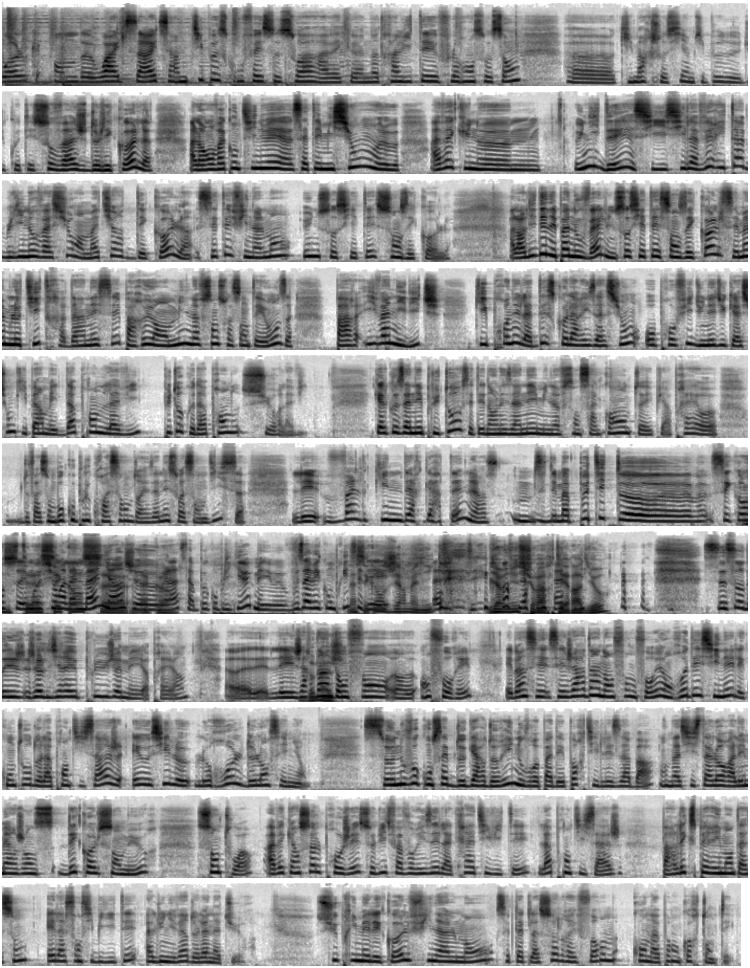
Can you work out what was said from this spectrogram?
Walk on the Wild Side, c'est un petit peu ce qu'on fait ce soir avec euh, notre invitée Florence Ossan. Euh, qui marche aussi un petit peu du côté sauvage de l'école. Alors on va continuer euh, cette émission avec une, une idée, si, si, la véritable innovation en matière d'école, c'était finalement une société sans école. Alors l'idée n'est pas nouvelle, une société sans école, c'est même le titre d'un essai paru en 1971 par Ivan Illich, qui prenait la déscolarisation au profit d'une éducation qui permet d'apprendre la vie plutôt que d'apprendre sur la vie. Quelques années plus tôt, c'était dans les années 1950 et puis après euh, de façon beaucoup plus croissante dans les années 70, les Waldkindergarten, c'était ma petite euh, séquence émotion à l'Allemagne, hein, euh, voilà, c'est un peu compliqué, mais vous avez compris. La séquence des... germanique. Bienvenue sur Arte Radio. Ce sont des, je le dirai plus jamais après, hein. euh, les jardins d'enfants euh, en forêt. Eh ben, ces, ces jardins d'enfants en forêt ont redessiné les contours de l'apprentissage et aussi le, le rôle de l'enseignant. Ce nouveau concept de garderie n'ouvre pas des portes, il les abat. On assiste alors à l'émergence d'écoles sans murs, sans toit, avec un seul projet, celui de favoriser la créativité, l'apprentissage, par l'expérimentation et la sensibilité à l'univers de la nature. Supprimer l'école, finalement, c'est peut-être la seule réforme qu'on n'a pas encore tentée.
